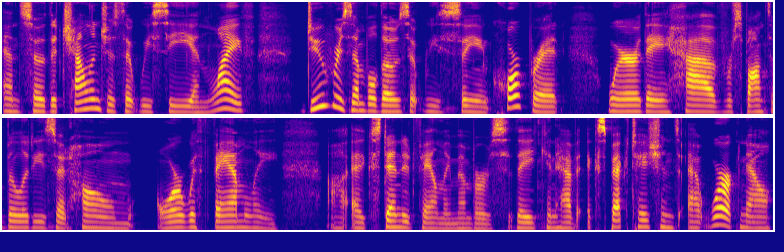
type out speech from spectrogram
and so the challenges that we see in life do resemble those that we see in corporate, where they have responsibilities at home or with family, uh, extended family members. They can have expectations at work. Now,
